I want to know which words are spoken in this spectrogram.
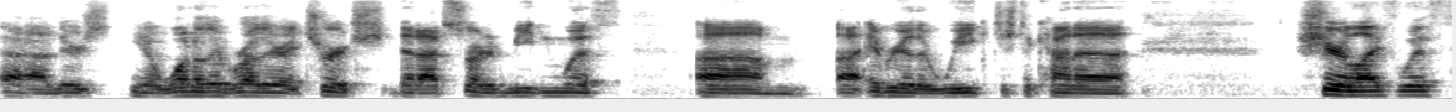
that there's you know one other brother at church that i've started meeting with um, every other week just to kind of share life with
